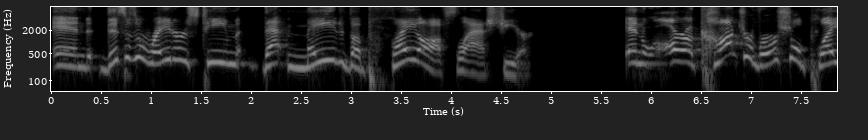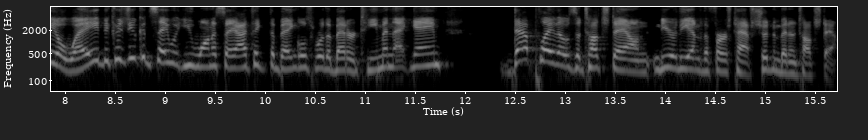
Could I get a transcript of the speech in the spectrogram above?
And this is a Raiders team that made the playoffs last year and are a controversial play away because you could say what you want to say. I think the Bengals were the better team in that game. That play that was a touchdown near the end of the first half shouldn't have been a touchdown.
